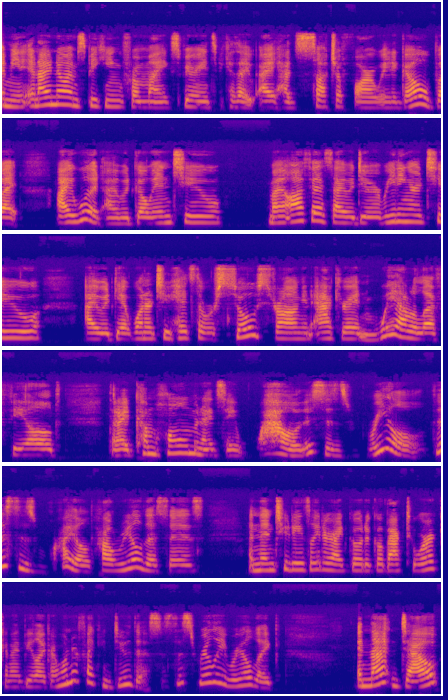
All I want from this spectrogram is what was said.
I mean, and I know I'm speaking from my experience because I, I had such a far way to go, but I would, I would go into my office, I would do a reading or two. I would get one or two hits that were so strong and accurate and way out of left field that I'd come home and I'd say, wow, this is real. This is wild how real this is. And then two days later, I'd go to go back to work and I'd be like, I wonder if I can do this. Is this really real? Like, and that doubt,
